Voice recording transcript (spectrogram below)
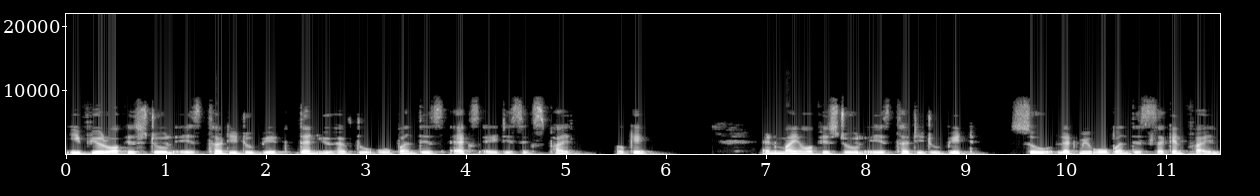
if your office tool is 32-bit then you have to open this x86 file. Okay? And my office tool is 32-bit so let me open this second file.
